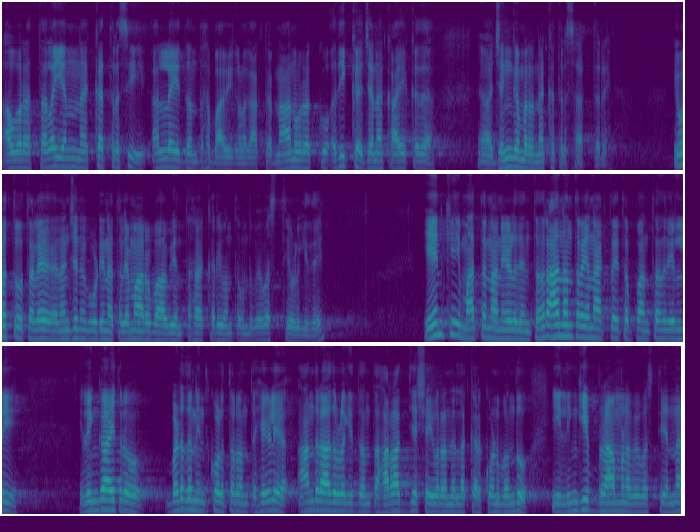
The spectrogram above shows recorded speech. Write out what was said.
ಅವರ ತಲೆಯನ್ನು ಕತ್ತರಿಸಿ ಅಲ್ಲೇ ಇದ್ದಂತಹ ಬಾವಿಗಳಿಗಾಗ್ತಾರೆ. ನಾನ್ನೂರಕ್ಕೂ ಅಧಿಕ ಜನ ಕಾಯಕದ ಜಂಗಮರನ್ನು ಕತ್ತರಿಸಾಕ್ತಾರೆ. ಇವತ್ತು ತಲೆ ನಂಜನಗೂಡಿನ ತಲೆಮಾರು ಬಾವಿ ಅಂತಹ ಕರೆಯುವಂಥ ಒಂದು ವ್ಯವಸ್ಥೆಯೊಳಗಿದೆ ಏನಕ್ಕೆ ಈ ಮಾತನ್ನು ನಾನು ಹೇಳಿದೆ ಅಂತಂದ್ರೆ, ಆ ನಂತರ ಏನಾಗ್ತಾಯಿತ್ತಪ್ಪ ಅಂತಂದರೆ, ಎಲ್ಲಿ ಲಿಂಗಾಯತರು ಬಡದು ನಿಂತ್ಕೊಳ್ತಾರೋ ಅಂತ ಹೇಳಿ ಆಂಧ್ರದೊಳಗಿದ್ದಂಥ ಆರಾಧ್ಯ ಶೈವರನ್ನೆಲ್ಲ ಕರ್ಕೊಂಡು ಬಂದು ಈ ಲಿಂಗಿ ಬ್ರಾಹ್ಮಣ ವ್ಯವಸ್ಥೆಯನ್ನು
